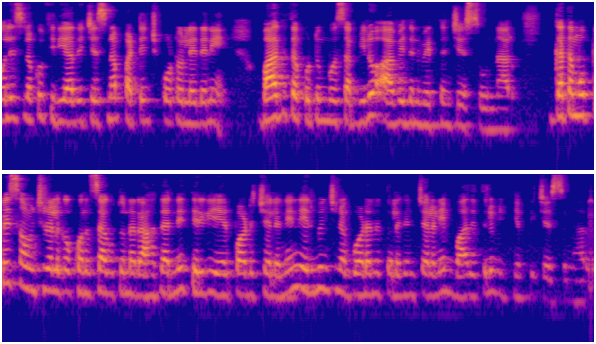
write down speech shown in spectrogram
పోలీసులకు ఫిర్యాదు చేసినా పట్టించుకోవటం లేదని బాధిత కుటుంబ సభ్యులు ఆవేదన వ్యక్తం చేస్తున్నారు గత ముప్పై సంవత్సరాలుగా కొనసాగుతున్న రహదారిని తిరిగి ఏర్పాటు చేయాలని నిర్మించిన గోడను తొలగించాలని బాధితులు విజ్ఞప్తి చేస్తున్నారు.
